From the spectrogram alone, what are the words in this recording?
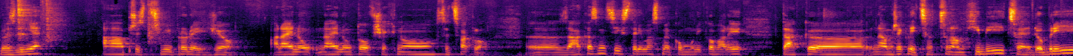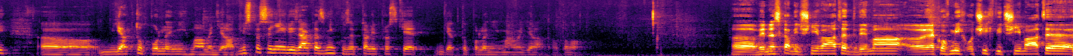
v Zlíně a přes přímý prodej, že jo. A najednou, najednou to všechno se cvaklo. Zákazníci, s kterými jsme komunikovali, tak nám řekli, co, co nám chybí, co je dobrý, jak to podle nich máme dělat. My jsme se někdy zákazníků zeptali prostě, jak to podle nich máme dělat, hotovo. Eh, vy dneska vyčníváte dvěma, eh, jako v mých očích vyčníváte eh,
